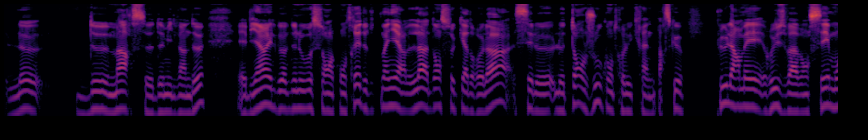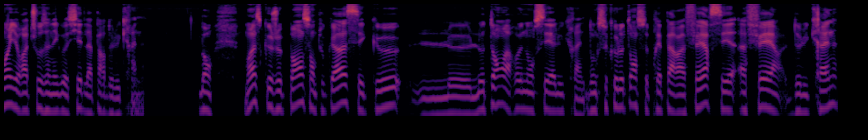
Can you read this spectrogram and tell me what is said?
le 2 mars 2022, eh bien, ils doivent de nouveau se rencontrer. De toute manière, là, dans ce cadre-là, c'est le temps joue contre l'Ukraine, parce que plus l'armée russe va avancer, moins il y aura de choses à négocier de la part de l'Ukraine. Bon, moi ce que je pense en tout cas, c'est que l'OTAN a renoncé à l'Ukraine. Donc ce que l'OTAN se prépare à faire, c'est à faire de l'Ukraine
